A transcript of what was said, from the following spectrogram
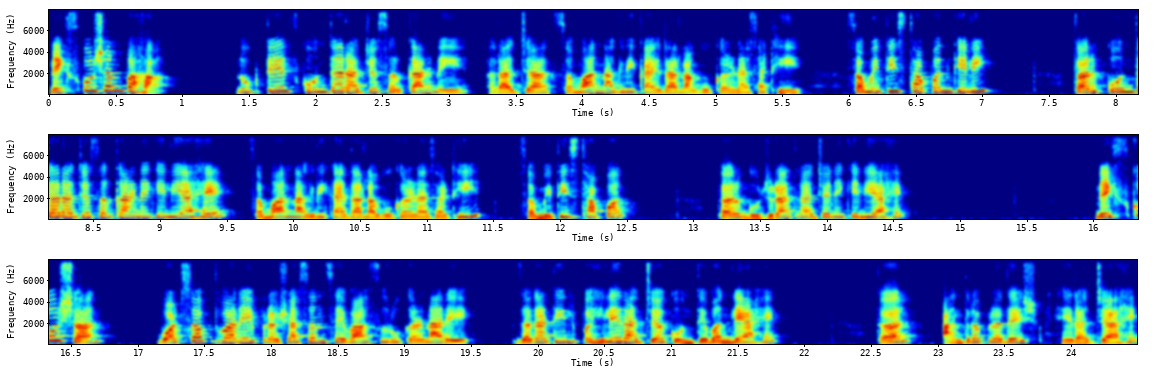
नेक्स्ट क्वेश्चन पहा. नुकतेच कोणत्या राज्य सरकारने राज्यात समान नागरी कायदा लागू करण्यासाठी समिती स्थापन केली? तर कोणत्या राज्य सरकारने केली आहे? समान नागरी कायदा लागू करण्यासाठी समिती स्थापन? तर गुजरात राज्याने केली आहे. नेक्स्ट क्वेश्चन. व्हॉट्सअपद्वारे प्रशासन सेवा सुरू करणारे जगातील पहिले राज्य कोणते बनले आहे? तर आंध्र प्रदेश हे राज्य आहे.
